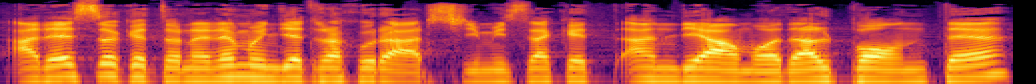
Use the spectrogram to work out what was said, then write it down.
adesso che torneremo indietro a curarci, mi sa che andiamo dal ponte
